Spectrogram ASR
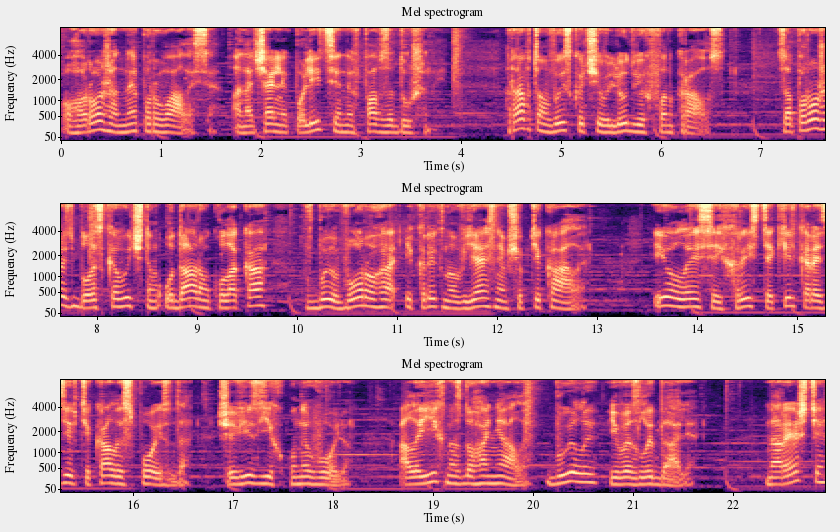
огорожа не порвалася, а начальник поліції не впав задушений. Раптом вискочив Людвіг фон Краус. Запорожець блискавичним ударом кулака вбив ворога і крикнув в'язням, щоб тікали. І Олеся й Христя кілька разів тікали з поїзда, що віз їх у неволю, але їх наздоганяли, били і везли далі. Нарешті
